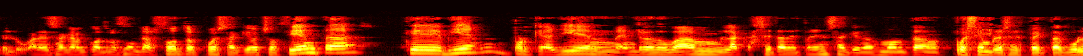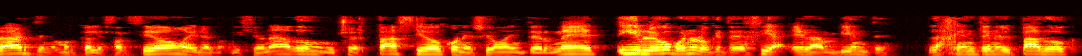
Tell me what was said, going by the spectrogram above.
en lugar de sacar 400 fotos, pues saqué 800 que bien, porque allí en, en Redobam la caseta de prensa que nos montan pues siempre es espectacular, tenemos calefacción, aire acondicionado, mucho espacio, conexión a internet. Y luego, bueno, lo que te decía, el ambiente, la gente en el paddock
